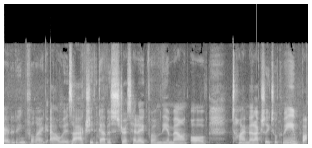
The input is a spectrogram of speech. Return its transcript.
editing for like hours. I actually think I have a stress headache from the amount of time that actually took me but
